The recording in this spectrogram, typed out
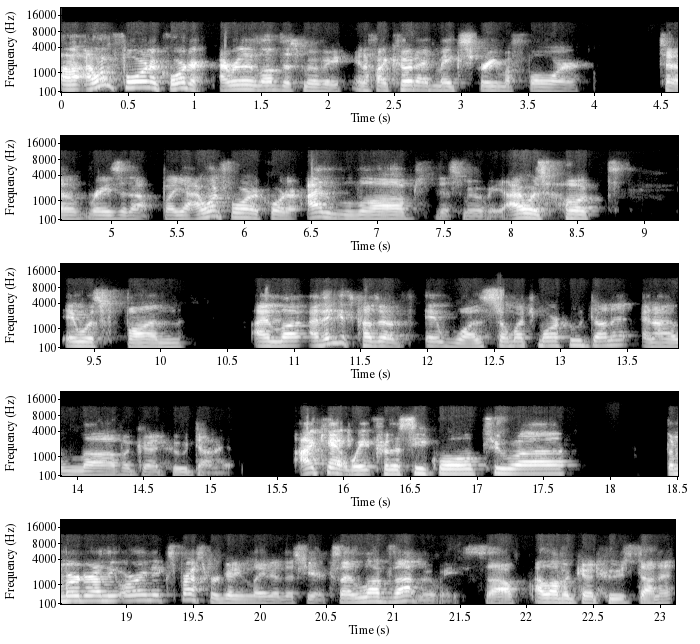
Uh, I went four and a quarter. I really love this movie, and if I could, I'd make Scream a four to raise it up. But yeah, I went four and a quarter. I loved this movie. I was hooked. It was fun. I love. I think it's because of it was so much more Who Done It, and I love a good Who Done It. I can't wait for the sequel to uh, the Murder on the Orient Express we're getting later this year because I love that movie. So I love a good Who's Done It.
